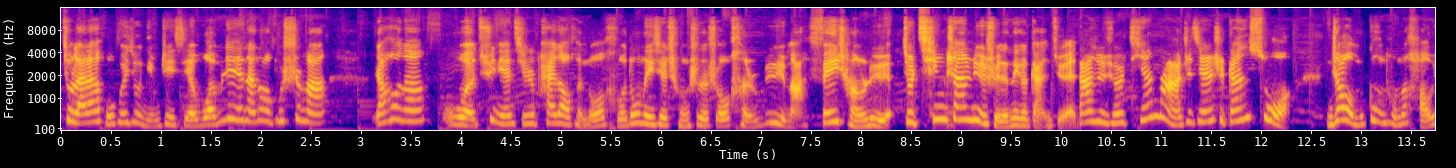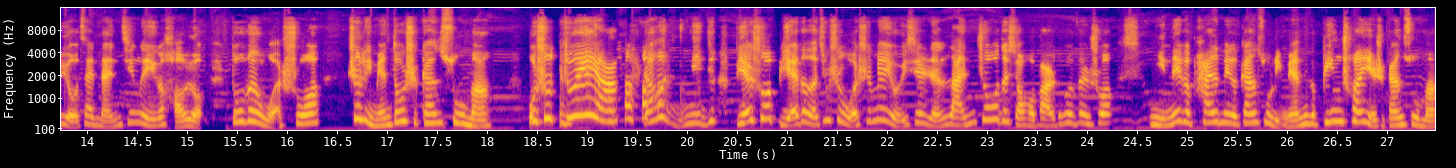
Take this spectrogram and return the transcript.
就来来回回就你们这些，我们这些难道不是吗？然后呢，我去年其实拍到很多河东的一些城市的时候，很绿嘛，非常绿，就是青山绿水的那个感觉，大家就觉得天哪，这竟然是甘肃！你知道我们共同的好友在南京的一个好友都问我说，这里面都是甘肃吗？我说 对呀。然后你就别说别的了，就是我身边有一些人，兰州的小伙伴都会问说，你那个拍的那个甘肃里面那个冰川也是甘肃吗？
